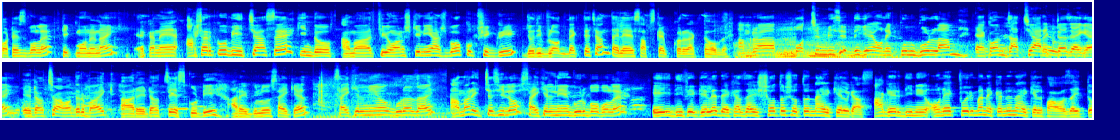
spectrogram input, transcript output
কটেজ বলে ঠিক মনে নাই। এখানে আসার খুব ইচ্ছা আছে কিন্তু আমার প্রিয় মানুষকে নিয়ে আসব খুব শীঘ্রই। যদি ব্লগ দেখতে চান তাহলে সাবস্ক্রাইব করে রাখতে হবে। আমরা পশ্চিম বিচের দিকে অনেকক্ষণ ঘুরলাম। এখন যাচ্ছি আরেকটা জায়গায়। এটা হচ্ছে আমাদের বাইক আর এটা হচ্ছে স্কুটি আর এগুলো সাইকেল সাইকেল নিয়েও ঘোরা যায়। আমার ইচ্ছে ছিল সাইকেল নিয়ে ঘুরবো বলে। এই দ্বীপে গেলে দেখা যায় শত শত নারকেল গাছ। আগের দিনে অনেক পরিমাণ এখানে নারকেল পাওয়া যাইতো।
